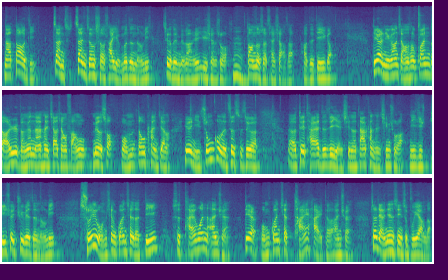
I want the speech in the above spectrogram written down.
那到底战战争时候他有没有这能力？这个东西没办法预先说，嗯，到那时候才晓得。好，这第一个。第二，你刚刚讲的说关岛、日本跟南海加强防务，没有错，我们都看见了。因为你中共的这次这个，呃，对台海的这演习呢，大家看得很清楚了，你的的确具备这能力。所以我们现在关切的，第一是台湾的安全，第二我们关切台海的安全，这两件事情是不一样的。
